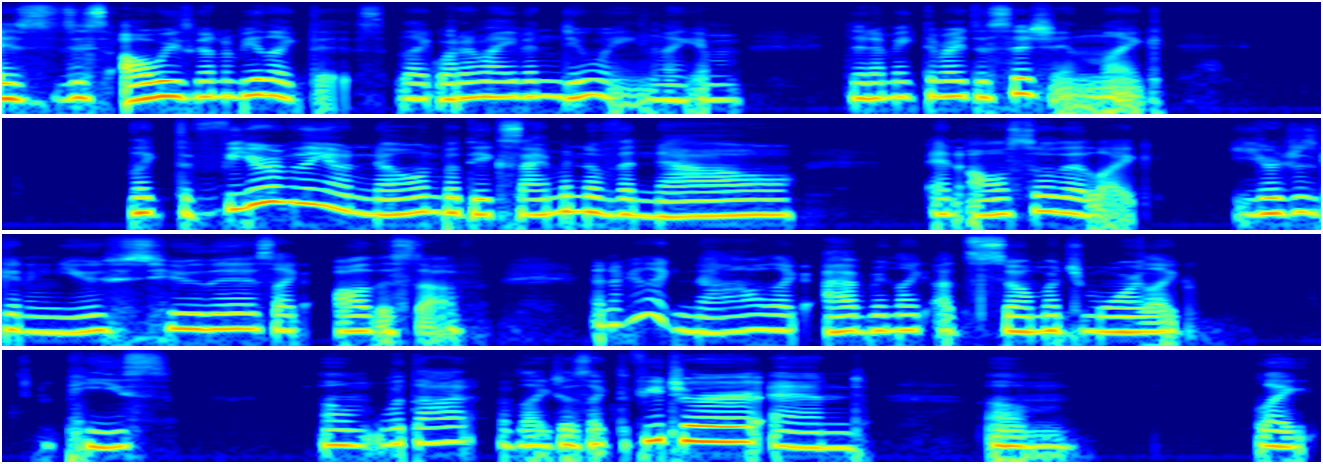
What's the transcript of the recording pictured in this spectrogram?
is this always going to be like this? Like what am I even doing? Like am did I make the right decision? Like like the mm-hmm. fear of the unknown, but the excitement of the now and also that like you're just getting used to this, like all this stuff. And I feel like now like I've been like at so much more like peace um with that of like just like the future and um like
